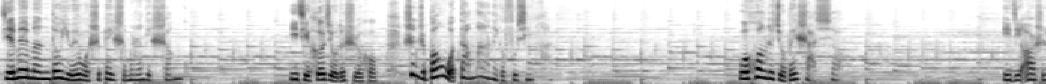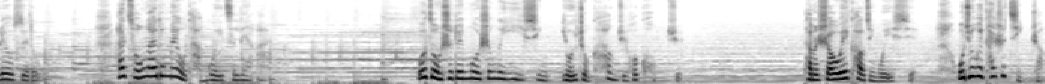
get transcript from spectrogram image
姐妹们都以为我是被什么人给伤过，一起喝酒的时候，甚至帮我大骂那个负心汉。我晃着酒杯傻笑。已经二十六岁的我，还从来都没有谈过一次恋爱。我总是对陌生的异性有一种抗拒和恐惧，他们稍微靠近我一些，我就会开始紧张。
